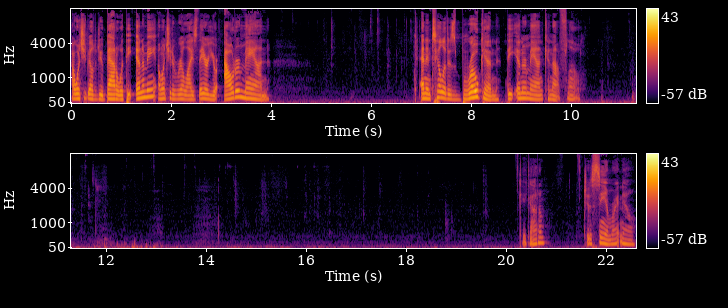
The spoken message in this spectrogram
I want you to be able to do battle with the enemy. I want you to realize they are your outer man. And until it is broken, the inner man cannot flow. Okay, got him? I want you to see him right now.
